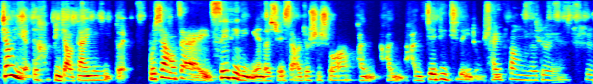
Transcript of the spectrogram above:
这样也比较单一，对，不像在 city 里面的学校，就是说很很很接地气的一种开放的，对，是，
